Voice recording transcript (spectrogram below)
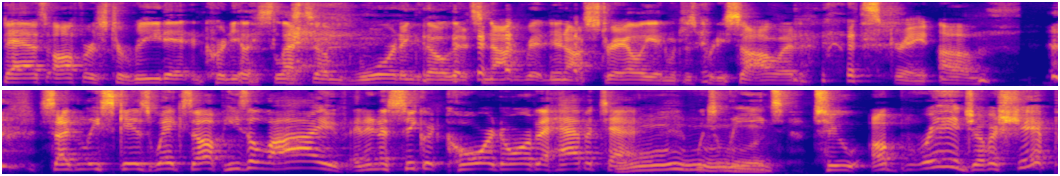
Baz offers to read it, and Cornelius lets him, warning though that it's not written in Australian, which is pretty solid. That's great. Um, suddenly, Skizz wakes up. He's alive and in a secret corridor of the habitat, which leads to a bridge of a ship.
